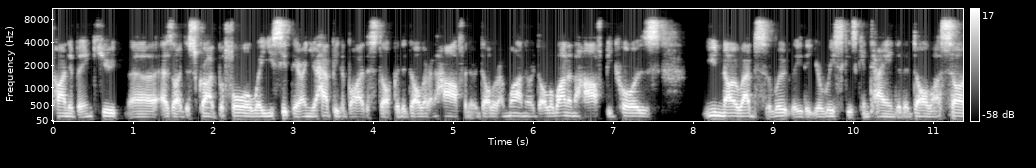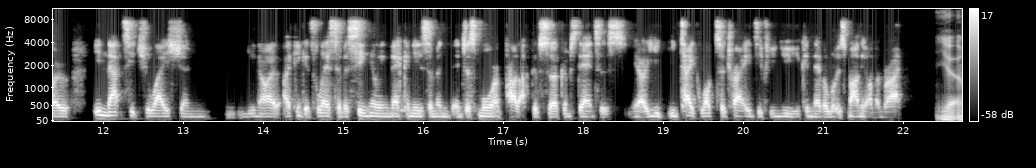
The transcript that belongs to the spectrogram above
kind of being cute, uh, as I described before, where you sit there and you're happy to buy the stock at a dollar and a half and a dollar and one or a dollar one and a half because you know absolutely that your risk is contained at a dollar. So in that situation, you know, I think it's less of a signaling mechanism and, and just more a product of circumstances. You know, you, you take lots of trades if you knew you can never lose money on them, right? Yeah.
